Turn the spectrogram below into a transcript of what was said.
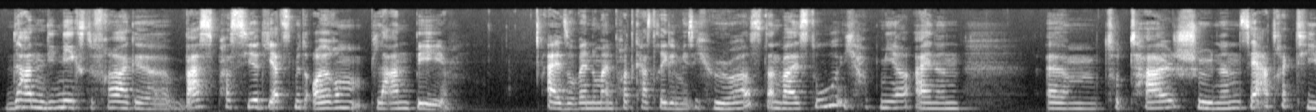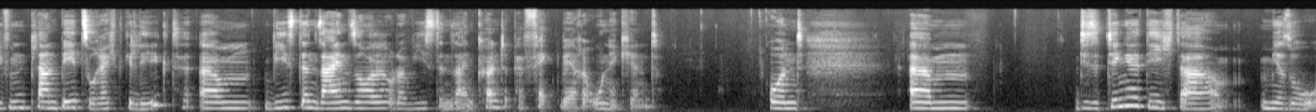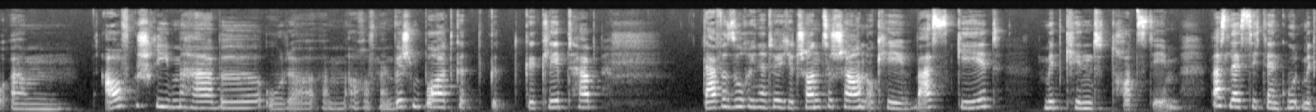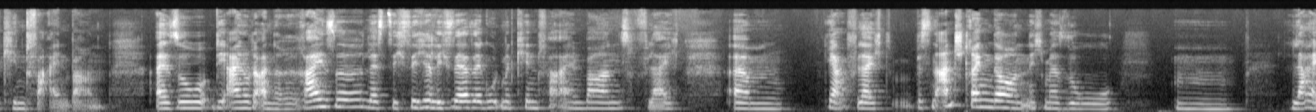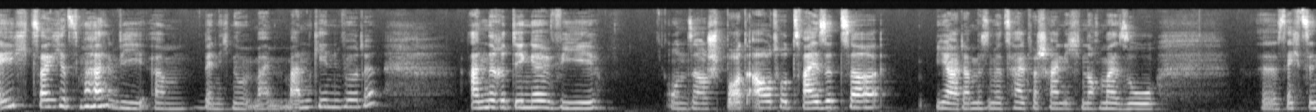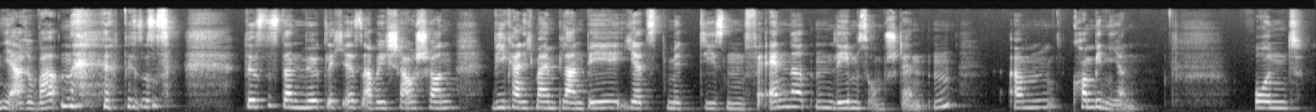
Dann die nächste Frage. Was passiert jetzt mit eurem Plan B? Also, wenn du meinen Podcast regelmäßig hörst, dann weißt du, ich habe mir einen ähm, total schönen, sehr attraktiven Plan B zurechtgelegt, ähm, wie es denn sein soll oder wie es denn sein könnte, perfekt wäre ohne Kind. Und ähm, diese Dinge, die ich da mir so ähm, aufgeschrieben habe oder ähm, auch auf meinem Vision Board ge ge geklebt habe, da versuche ich natürlich jetzt schon zu schauen, okay, was geht mit Kind trotzdem? Was lässt sich denn gut mit Kind vereinbaren? Also die ein oder andere Reise lässt sich sicherlich sehr, sehr gut mit Kind vereinbaren. Ist vielleicht, ähm, ja, vielleicht ein bisschen anstrengender und nicht mehr so mh, mm, leicht, sage ich jetzt mal, wie ähm, wenn ich nur mit meinem Mann gehen würde. Andere Dinge wie unser Sportauto, Zweisitzer, ja, da müssen wir jetzt halt wahrscheinlich nochmal so äh, 16 Jahre warten, bis es, bis es dann möglich ist. Aber ich schaue schon, wie kann ich meinen Plan B jetzt mit diesen veränderten Lebensumständen ähm, kombinieren. Und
